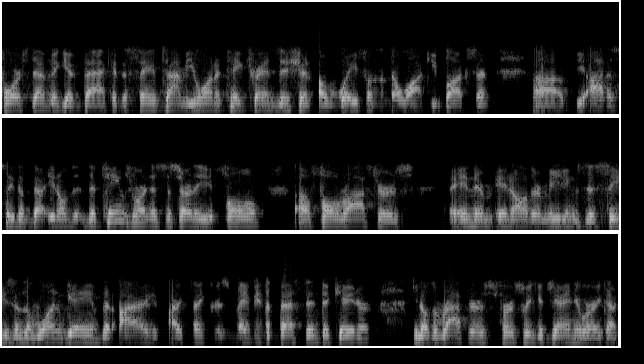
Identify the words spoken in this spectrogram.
force them to get back. At the same time, you want to take transition away from the Milwaukee Bucks. And uh, honestly, the you know the, the teams weren't necessarily full uh, full rosters in their in all their meetings this season. The one game that I I think is maybe the best indicator, you know, the Raptors first week of January got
